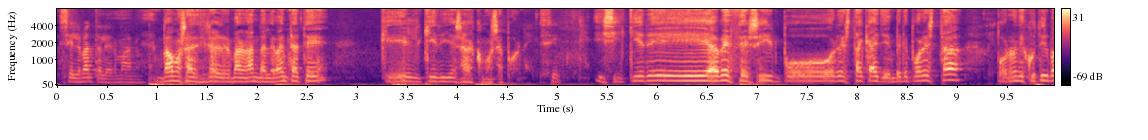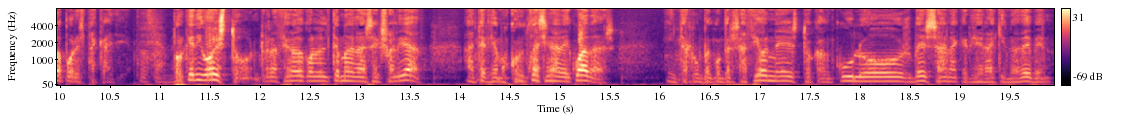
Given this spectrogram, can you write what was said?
Se levanta el hermano. vamos a decir al hermano, anda, levántate, que él quiere y ya sabes cómo se pone. Sí. Y si quiere a veces ir por esta calle en vez de por esta, por no discutir va por esta calle. Totalmente. ¿Por qué digo esto relacionado con el tema de la sexualidad? Antes decíamos conductas inadecuadas, interrumpen conversaciones, tocan culos, besan, acarician a quien no deben.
